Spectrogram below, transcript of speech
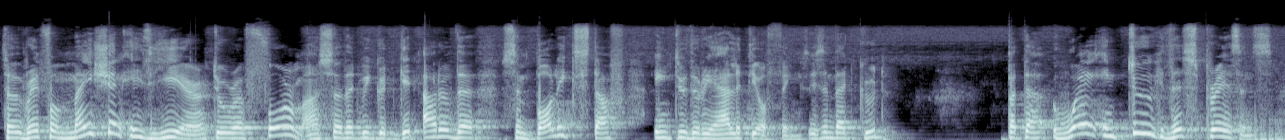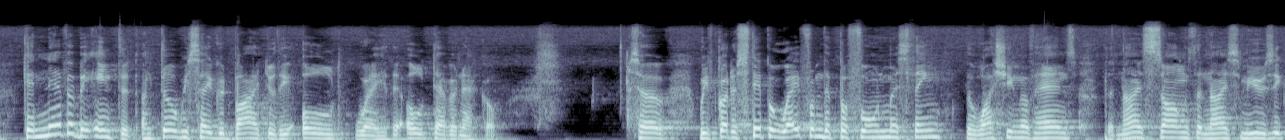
So, Reformation is here to reform us so that we could get out of the symbolic stuff into the reality of things. Isn't that good? But the way into this presence can never be entered until we say goodbye to the old way, the old tabernacle. So we've got to step away from the performance thing the washing of hands, the nice songs, the nice music,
